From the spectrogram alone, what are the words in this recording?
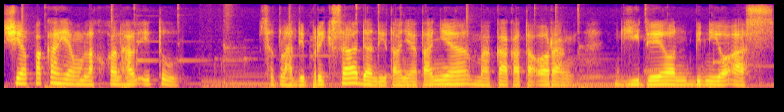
"Siapakah yang melakukan hal itu?" Setelah diperiksa dan ditanya-tanya, maka kata orang, "Gideon bin Yoas,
